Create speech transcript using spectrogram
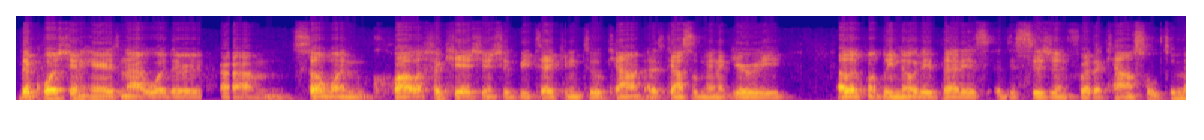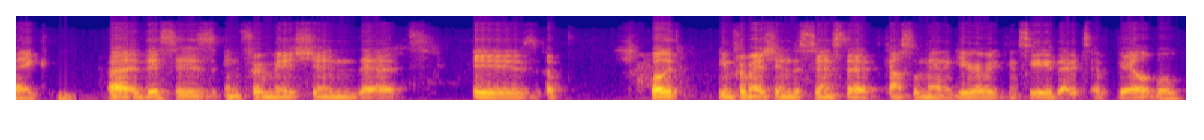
the question here is not whether um, someone qualification should be taken into account. As Councilman Aguirre eloquently noted, that is a decision for the council to make. Uh, this is information that is, a, well, it's information in the sense that Councilman Aguirre conceded that it's available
